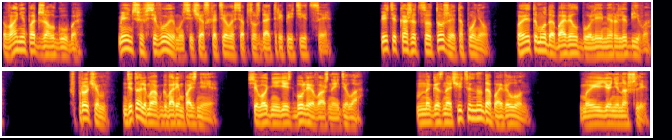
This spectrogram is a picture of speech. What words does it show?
Ваня поджал губы. Меньше всего ему сейчас хотелось обсуждать репетиции. Петя, кажется, тоже это понял, поэтому добавил более миролюбиво. Впрочем, детали мы обговорим позднее. Сегодня есть более важные дела. Многозначительно добавил он. Мы ее не нашли.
